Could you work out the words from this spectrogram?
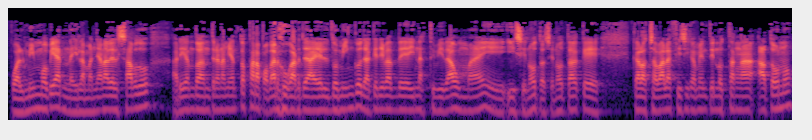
pues el mismo viernes y la mañana del sábado harían dos entrenamientos para poder jugar ya el domingo, ya que llevas de inactividad un mes y, se nota, se nota que, que, los chavales físicamente no están a, tono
